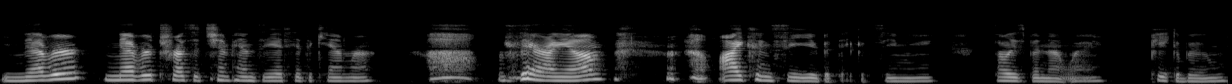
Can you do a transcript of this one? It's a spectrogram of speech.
You never, never trust a chimpanzee. It hit the camera. there I am. I couldn't see you, but they could see me. It's always been that way. Peekaboo.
